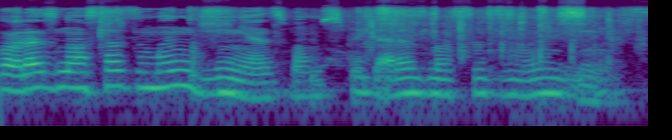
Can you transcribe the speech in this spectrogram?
Agora, as nossas manguinhas. Vamos pegar as nossas manguinhas.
